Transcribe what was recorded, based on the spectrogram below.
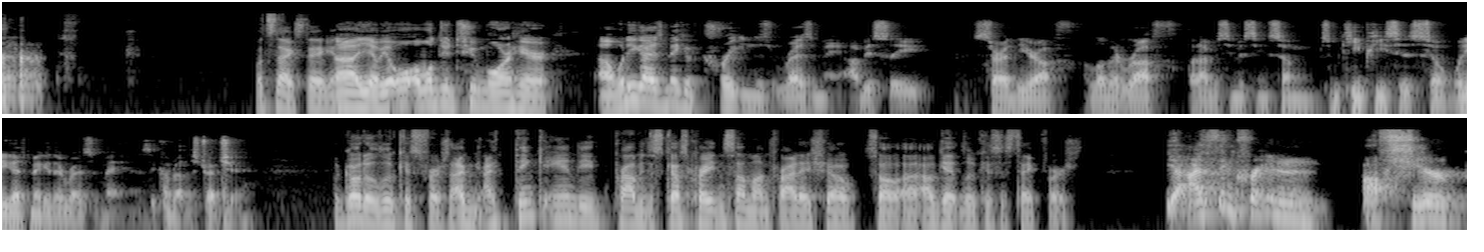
yeah. what's next, Dagan? Uh, yeah, we, we'll, we'll do two more here. Uh, what do you guys make of Creighton's resume? Obviously, started the year off a little bit rough, but obviously missing some some key pieces. So, what do you guys make of their resume as they come down the stretch here? Go to Lukas first. I, I think Andy probably discussed Creighton some on Friday's show, so uh, I'll get Lukas's take first. Yeah, I think Creighton off sheer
